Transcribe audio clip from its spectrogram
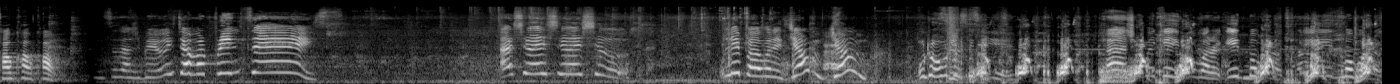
খাও খাও খাও। আসবে। ওই যে আমার প্রিন্সেস আসো এসো এসো উলে বাবারে জাম্প জাম্প উঠো উঠো, সিসি। হ্যাঁ সবাইকে ঈদ মোবারক ঈদ মোবারক ঈদ মোবারক।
